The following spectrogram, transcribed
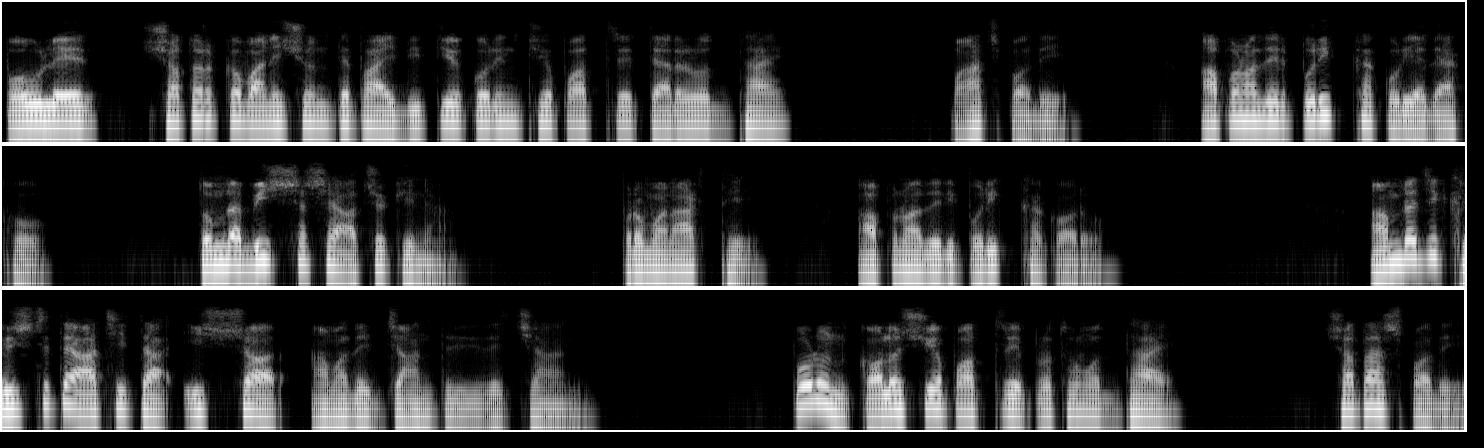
পৌলের সতর্কবাণী শুনতে পাই দ্বিতীয় করিন্থীয় পত্রে তেরোর অধ্যায়, পাঁচ পদে। আপনাদের পরীক্ষা করিয়া দেখো, তোমরা বিশ্বাসে আছো কিনা? প্রমাণার্থে আপনাদেরই পরীক্ষা করো। আমরা যে খ্রিস্টতে আছি তা ঈশ্বর আমাদের জানতে দিতে চান। পড়ুন কলসীয় পত্রে প্রথম অধ্যায়, সাতাশ পদে।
